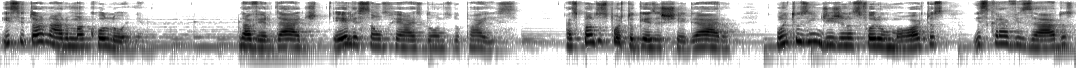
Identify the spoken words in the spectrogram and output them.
e se tornar uma colônia. Na verdade, eles são os reais donos do país. Mas quando os portugueses chegaram, Muitos indígenas foram mortos, escravizados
